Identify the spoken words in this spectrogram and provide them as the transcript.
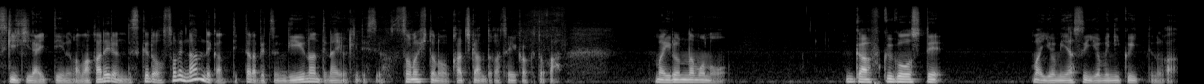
好き嫌いっていうのが分かれるんですけど、それなんでかって言ったら別に理由なんてないわけですよ。その人の価値観とか性格とか、まあいろんなものをが複合して、まあ読みやすい、読みにくいっていうのが、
